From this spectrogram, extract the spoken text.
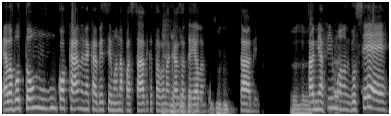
ela botou um, um cocar na minha cabeça semana passada, que eu estava na casa dela, sabe? Uhum. Sabe, me afirmando, é. você é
